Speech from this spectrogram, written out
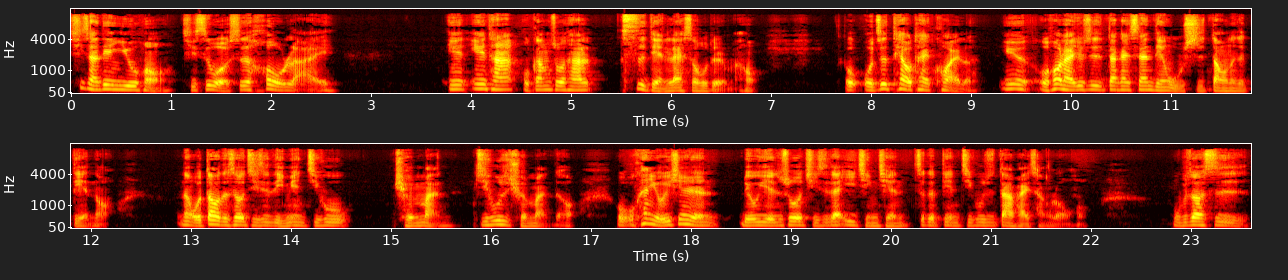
沏茶店 U 哈，其实我是后来，因为因为他我刚说他四点 less order 嘛，哈，我我这跳太快了，因为我后来就是大概三点五十到那个店哦。那我到的时候，其实里面几乎全满，几乎是全满的哦。我我看有一些人。留言说，其实，在疫情前，这个店几乎是大排长龙哦。我不知道是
